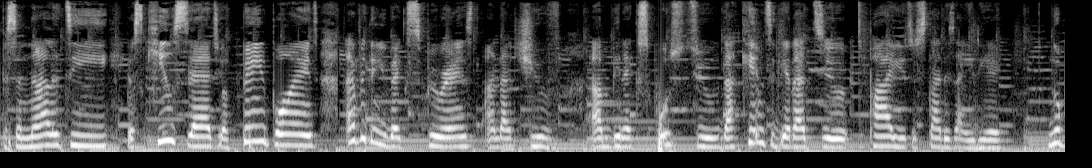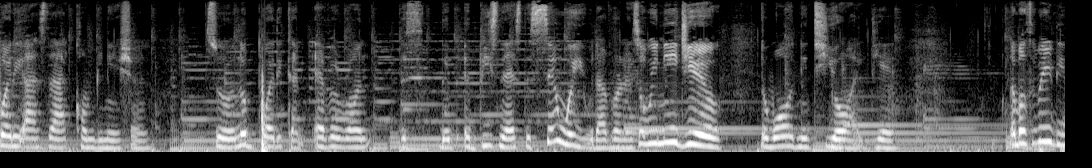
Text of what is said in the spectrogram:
personality, your skill set, your pain points, everything you've experienced and that you've um, been exposed to that came together to inspire you to start this idea. Nobody has that combination. So nobody can ever run this the, a business the same way you would have run it. So we need you. The world needs your idea. Number three, the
